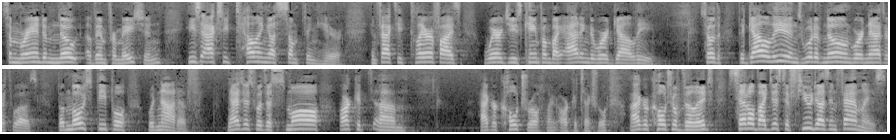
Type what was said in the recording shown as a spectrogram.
some random note of information, he's actually telling us something here. In fact, he clarifies where Jesus came from by adding the word Galilee. So the, the Galileans would have known where Nazareth was, but most people would not have. Nazareth was a small um, agricultural, architectural, agricultural village settled by just a few dozen families.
